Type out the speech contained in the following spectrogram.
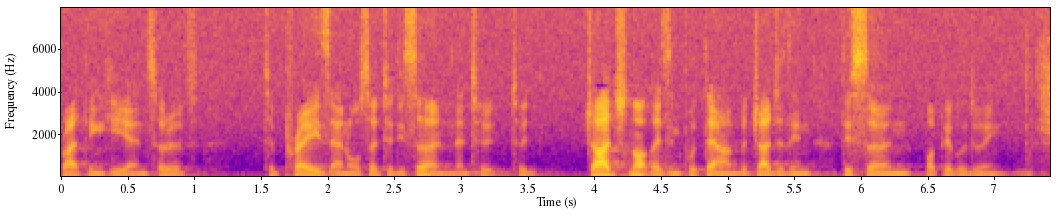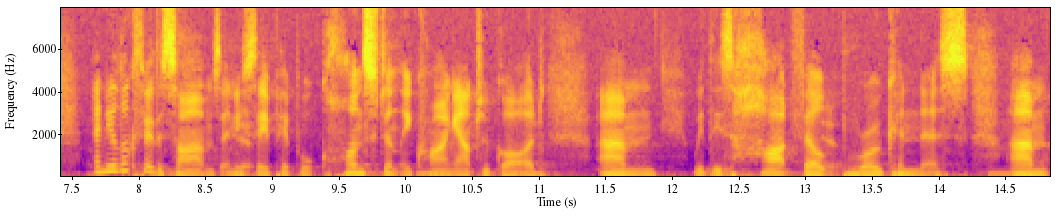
right thing here, and sort of to praise and also to discern and to, to judge, not as in put down, but judge as in discern what people are doing. And you look through the Psalms and you yeah. see people constantly crying out to God um, with this heartfelt yeah. brokenness. Mm. Um,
